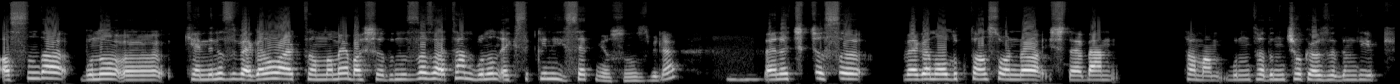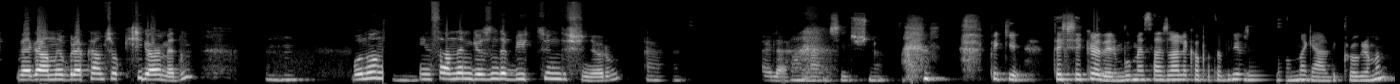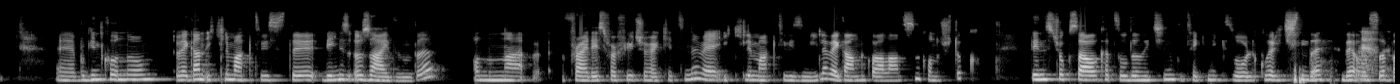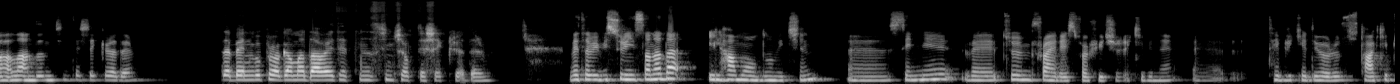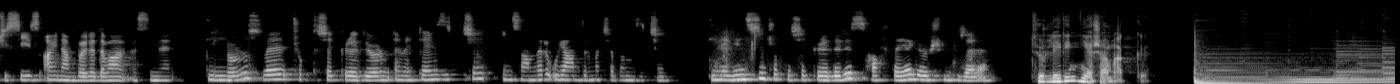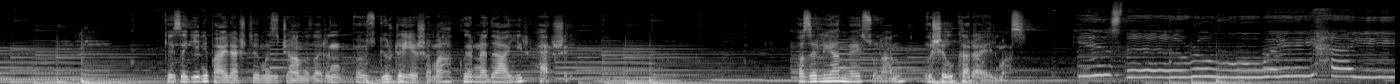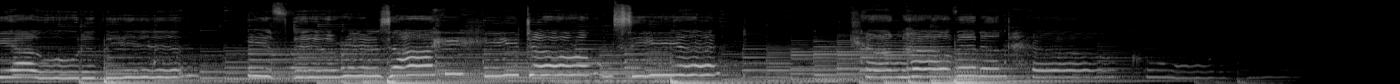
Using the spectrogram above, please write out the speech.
aslında bunu e, kendinizi vegan olarak tanımlamaya başladığınızda zaten bunun eksikliğini hissetmiyorsunuz bile. Hı Ben açıkçası vegan olduktan sonra işte ben tamam bunun tadını çok özledim deyip veganlığı bırakan çok kişi görmedim. Hı hı. Bunun hı. insanların gözünde büyüttüğünü düşünüyorum. Evet. Öyle. Ben de aynı şey düşünüyorum. Peki teşekkür ederim. Bu mesajlarla kapatabiliriz. Sonuna geldik programın. Ee, bugün konuğum vegan iklim aktivisti Deniz Özaydın'dı. Onunla Fridays for Future hareketini ve iklim aktivizmiyle veganlık bağlantısını konuştuk. Deniz çok sağ ol katıldığın için, bu teknik zorluklar içinde de olsa bağlandığın için teşekkür ederim. De beni bu programa davet ettiğiniz için çok teşekkür ederim. Ve tabii bir sürü insana da ilham olduğun için e, seni ve tüm Fridays for Future ekibini e, tebrik ediyoruz. Takipçisiyiz. Aynen böyle devam etmesini diliyoruz ve çok teşekkür ediyorum emekleriniz için, insanları uyandırma çabanız için. Dinlediğiniz için çok teşekkür ederiz. Haftaya görüşmek üzere. Türlerin yaşam hakkı. Gezegeni paylaştığımız canlıların özgürce yaşama haklarına dair her şey. Hazırlayan ve sunan Işıl Karaelmaz.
